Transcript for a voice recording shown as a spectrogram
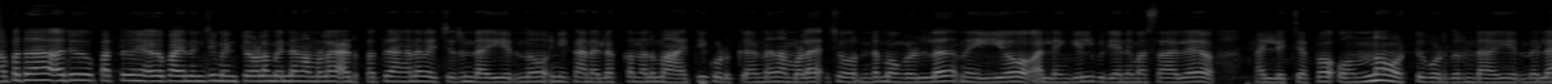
അപ്പോൾ അതാ ഒരു പത്ത് പതിനഞ്ച് മിനിറ്റോളം പിന്നെ നമ്മൾ അടുപ്പത്ത് അങ്ങനെ വെച്ചിട്ടുണ്ടായിരുന്നു. ഇനി കനലൊക്കെ ഒന്ന് മാറ്റി കൊടുക്കുകയാണ് നമ്മളെ ചോറിന്റെ മുകളിൽ നെയ്യോ അല്ലെങ്കിൽ ബിരിയാണി മസാലയോ മല്ലിച്ചപ്പോ ഒന്നും ഇട്ട് കൊടുത്തിട്ടുണ്ടായിരുന്നില്ല.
